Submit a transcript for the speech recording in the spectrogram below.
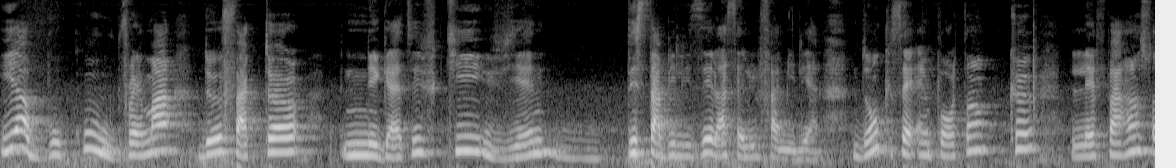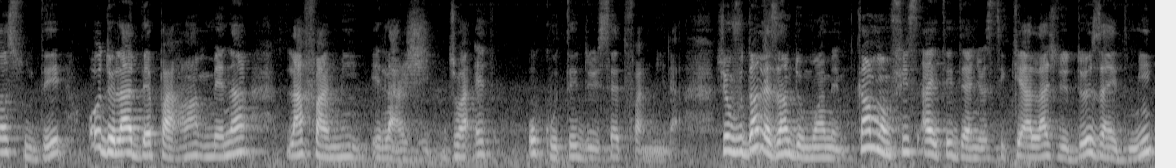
Il y a beaucoup vraiment de facteurs négatifs qui viennent déstabiliser la cellule familiale. Donc, c'est important que les parents soient soudés. Au-delà des parents, maintenant, la famille élargie doit être aux côtés de cette famille-là. Je vous donne l'exemple de moi-même. Quand mon fils a été diagnostiqué à l'âge de deux ans et demi,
